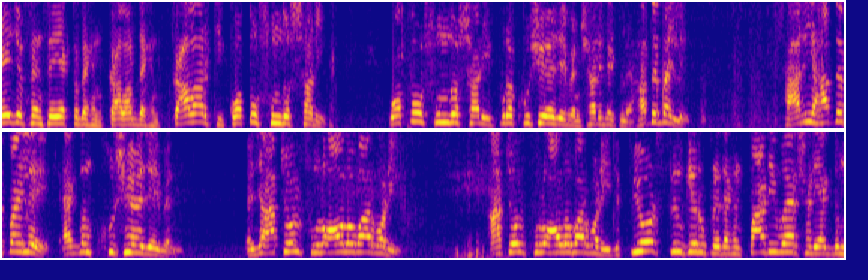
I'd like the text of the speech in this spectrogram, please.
এই যে ফ্রেন্ডস এই একটা দেখেন কালার দেখেন। কালার কি? কত সুন্দর শাড়ি। কত সুন্দর শাড়ি, পুরো খুশি হয়ে যাবেন শাড়ি দেখলে। হাতে পাইলে। শাড়ি হাতে পাইলে একদম খুশি হয়ে যাইবেন এই যে আঁচল ফুল অল ওভার বডি আঁচল ফুল অল ওভার বডি যে পিওর সিল্কের উপরে দেখেন পার্টি ওয়্যার শাড়ি, একদম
